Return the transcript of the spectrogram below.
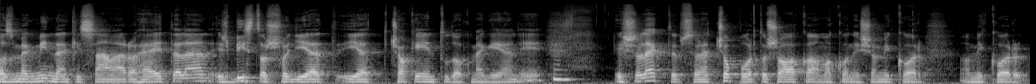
az meg mindenki számára helytelen, és biztos, hogy ilyet, ilyet csak én tudok megélni. Mm. És a legtöbbször, hát csoportos alkalmakon is, amikor, amikor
